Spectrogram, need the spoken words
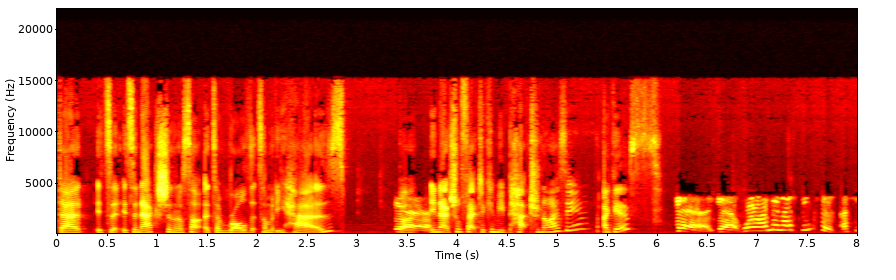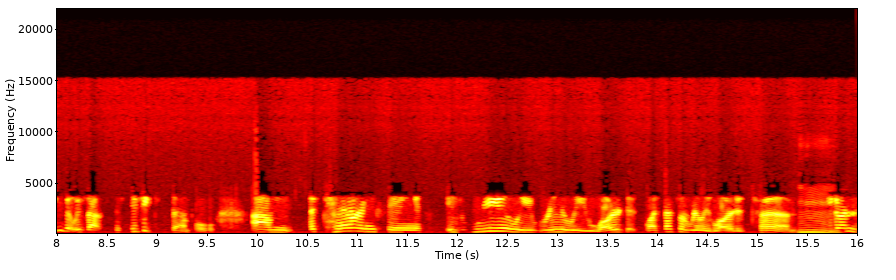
that it's a, it's an action or some, it's a role that somebody has, Yeah. but in actual fact, it can be patronising. I guess. Yeah, yeah. Well, I mean, I think that I think that with that specific example, um, the caring thing is really, really loaded. Like that's a really loaded term. You don't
